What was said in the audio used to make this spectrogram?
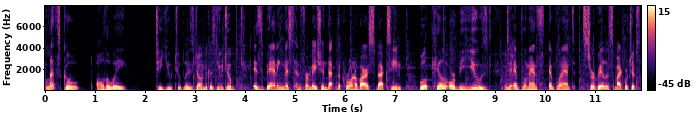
let's go all the way to YouTube, ladies and gentlemen, because YouTube is banning misinformation that the coronavirus vaccine will kill or be used to implement implement surveillance microchips.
